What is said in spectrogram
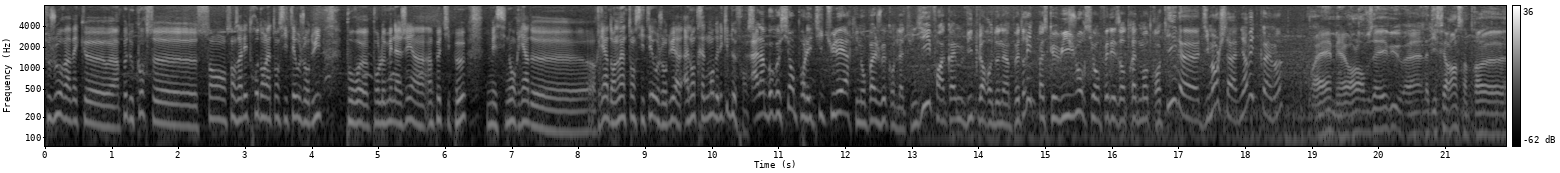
toujours avec un peu de course sans, sans aller trop dans l'intensité aujourd'hui pour, pour le ménager un, un petit peu. Mais sinon, rien, de, rien dans l'intensité aujourd'hui à, à l'entraînement de l'équipe de France. Alain Bogossian, pour les titulaires qui n'ont pas joué contre la Tunisie, il faudra quand même vite leur redonner un peu de rythme parce que 8 jours, si on fait des entraînements tranquilles, dimanche, ça va venir vite quand même. hein. Ouais, mais alors vous avez vu hein, la différence entre euh,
